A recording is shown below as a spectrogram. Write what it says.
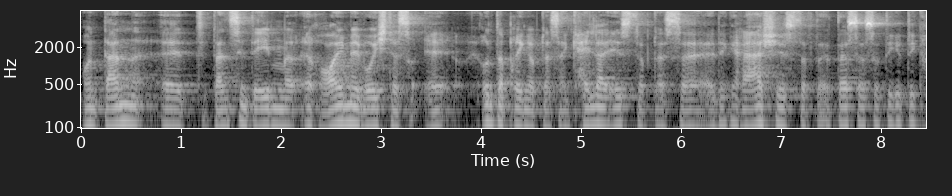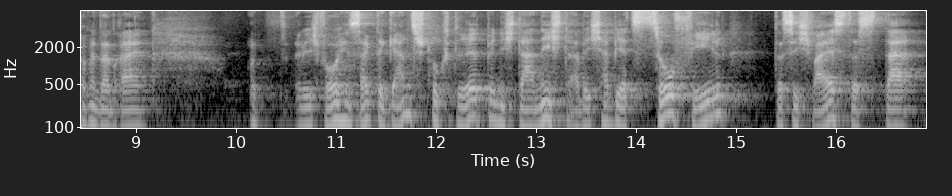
Und dann, äh, dann sind eben Räume, wo ich das äh, unterbringe, ob das ein Keller ist, ob das äh, eine Garage ist, ob das, also die, die kommen dann rein. Und wie ich vorhin sagte, ganz strukturiert bin ich da nicht, aber ich habe jetzt so viel, dass ich weiß, dass da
